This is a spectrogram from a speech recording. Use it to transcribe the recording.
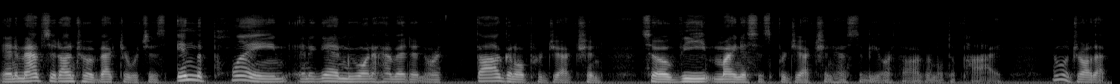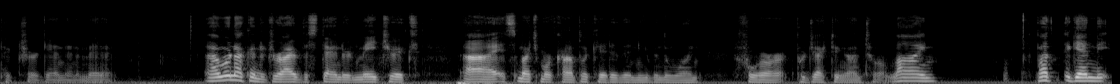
and it maps it onto a vector which is in the plane, and again we want to have it an orthogonal projection, so v minus its projection has to be orthogonal to pi. And we'll draw that picture again in a minute. Uh, we're not going to derive the standard matrix. Uh, it's much more complicated than even the one for projecting onto a line. But again, the,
